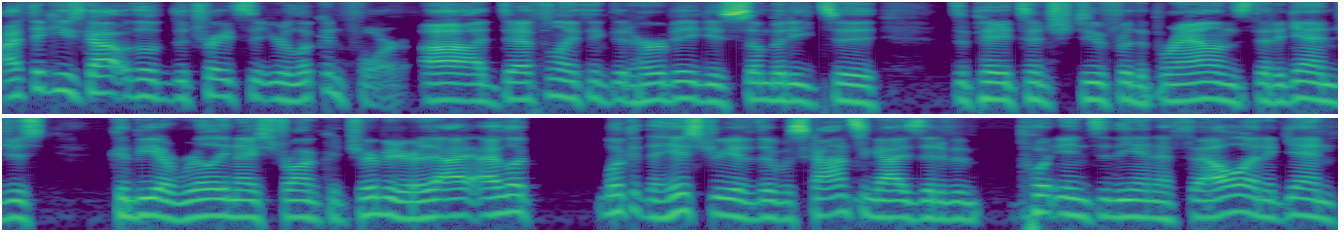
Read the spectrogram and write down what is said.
I think he's got the, the traits that you're looking for. Uh, I definitely think that Herbig is somebody to to pay attention to for the Browns. That again, just could be a really nice, strong contributor. I, I look look at the history of the Wisconsin guys that have been put into the NFL, and again,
